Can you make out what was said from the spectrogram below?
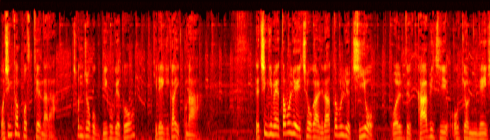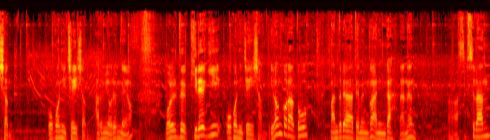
워싱턴 포스트의 나라, 천조국 미국에도 기레기가 있구나. 내친 김에 WHO가 아니라 WGO, World Garbage Organination, Organization, 발음이 어렵네요. World 기레기 Organization, 이런 거라도 만들어야 되는 거 아닌가라는 어, 씁쓸한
